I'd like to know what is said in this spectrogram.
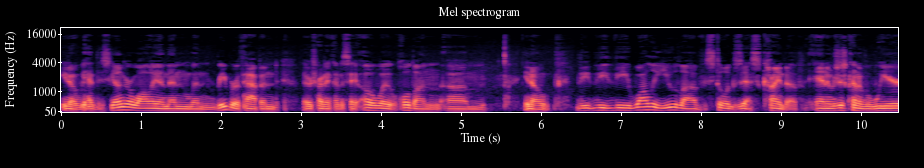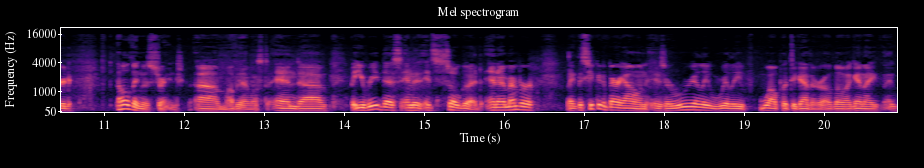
you know, we had this younger Wally, and then when Rebirth happened, they were trying to kind of say, oh, wait, hold on, um, you know, the, the, the Wally you love still exists, kind of, and it was just kind of a weird the whole thing was strange. Um, I'll be honest. And uh, but you read this, and it, it's so good. And I remember, like, the Secret of Barry Allen is really, really well put together. Although, again, I, I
